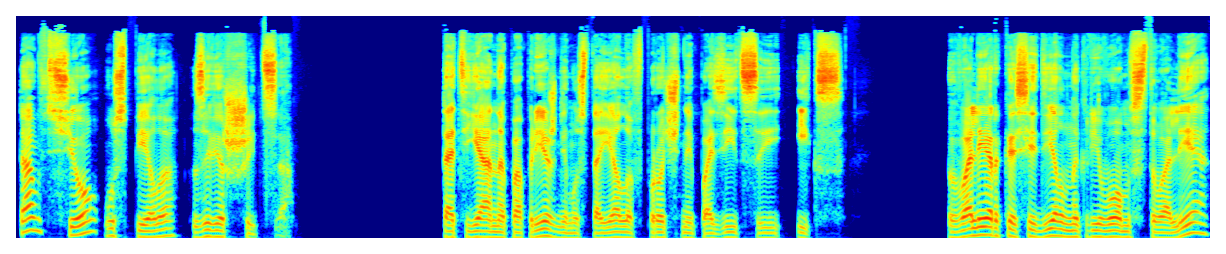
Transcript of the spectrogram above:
там все успело завершиться. Татьяна по-прежнему стояла в прочной позиции X. Валерка сидел на кривом стволе,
